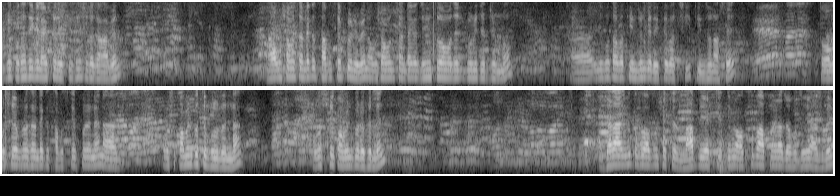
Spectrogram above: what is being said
আপনি কোথা থেকে লাইভটা দেখতেছেন সেটা জানাবেন। অবশ্যই আমার চ্যানেলটাকে সাবস্ক্রাইব করে নেবেন। অবশ্যই আমাদের চ্যানেলটাকে যেহেতু আমাদের গণিতের জন্য এই মতো আমরা তিনজনকে দেখতে পাচ্ছি, তিনজন আছে। তো অবশ্যই আপনারা চ্যানেলটাকে সাবস্ক্রাইব করে নেন আর অবশ্যই কমেন্ট করতে ভুলবেন না। অবশ্যই কমেন্ট করে ফেললেন। যারা আসবে তবে অবশ্যই একটা লাভ রিয়াক্টেড দেবেন, অথবা আপনারা যখন যখন আসবেন,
